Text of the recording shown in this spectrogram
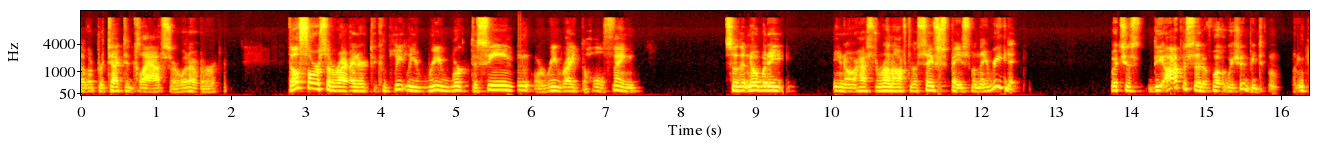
of a protected class or whatever, they'll force a writer to completely rework the scene or rewrite the whole thing so that nobody you know has to run off to a safe space when they read it which is the opposite of what we should be doing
